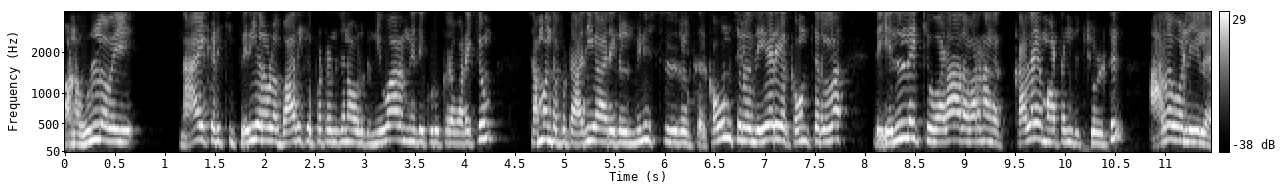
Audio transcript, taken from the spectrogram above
அவனை உள்ள வை. நாய் கடித்து பெரிய அளவில் பாதிக்கப்பட்டோன்னு சொன்னால் அவருக்கு நிவாரண நிதி கொடுக்குற வரைக்கும் சம்மந்தப்பட்ட அதிகாரிகள் மினிஸ்டர்கள் கவுன்சிலர் இந்த ஏரியா கவுன்சிலர்லாம் இந்த எல்லைக்கு வராத வர நாங்கள் களைய மாட்டோம்னு சொல்லிட்டு அறவழியில்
